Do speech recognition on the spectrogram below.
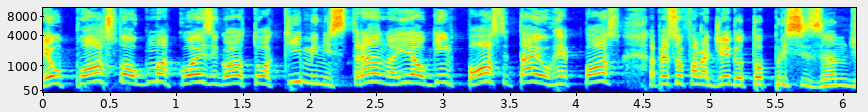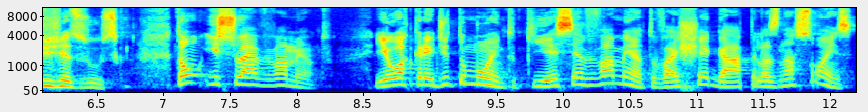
Eu posto alguma coisa, igual eu estou aqui ministrando, aí alguém posta e tá, eu reposto, a pessoa fala, Diego, eu estou precisando de Jesus. Então, isso é avivamento. E eu acredito muito que esse avivamento vai chegar pelas nações.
